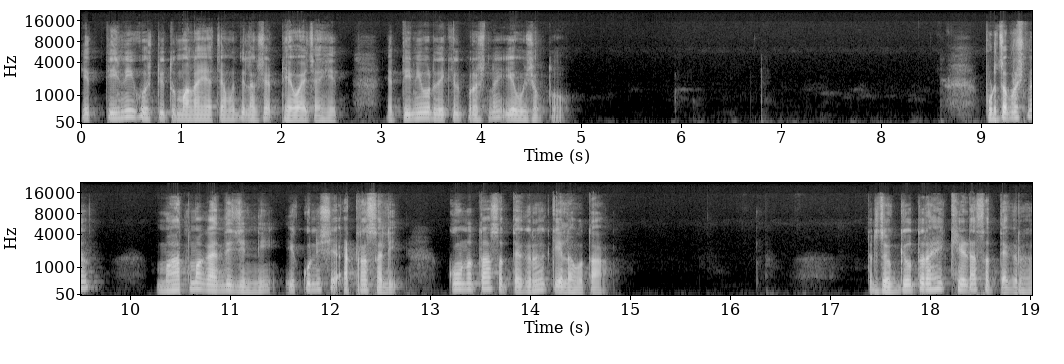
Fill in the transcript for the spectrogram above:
हे तिन्ही गोष्टी तुम्हाला याच्यामध्ये लक्षात ठेवायच्या आहेत. या तिन्हीवर देखील प्रश्न येऊ शकतो. पुढचा प्रश्न. महात्मा गांधीजींनी एकोणीसशे अठरा साली कोणता सत्याग्रह केला होता? तर योग्य उत्तर आहे खेडा सत्याग्रह.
